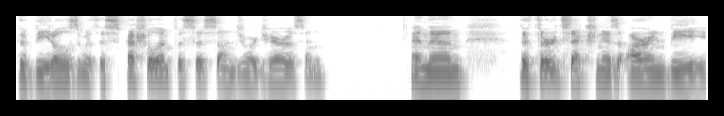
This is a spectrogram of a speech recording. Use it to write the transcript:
the Beatles with a special emphasis on George Harrison. And then the third section is R&B,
